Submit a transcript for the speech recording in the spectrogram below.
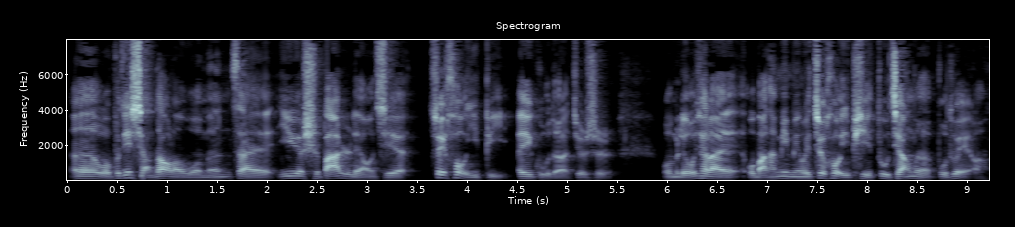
呃，我不禁想到了我们在一月十八日了结最后一笔 A 股的，就是我们留下来，我把它命名为最后一批渡江的部队啊。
